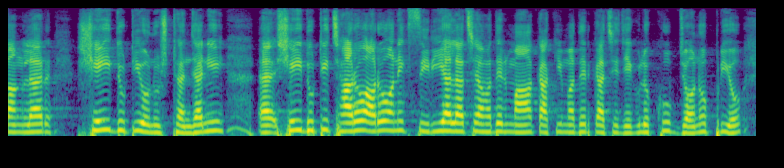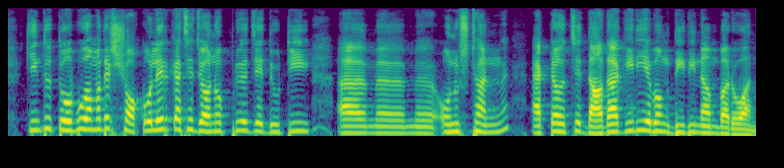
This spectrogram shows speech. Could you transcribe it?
বাংলার সেই দুটি অনুষ্ঠান, জানি সেই দুটি ছাড়াও আরও অনেক সিরিয়াল আছে আমাদের মা কাকিমাদের কাছে যেগুলো খুব জনপ্রিয়, কিন্তু তবু আমাদের সকলের কাছে জনপ্রিয় যে দুটি অনুষ্ঠান, একটা হচ্ছে দাদাগিরি এবং দিদি নাম্বার ওয়ান।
